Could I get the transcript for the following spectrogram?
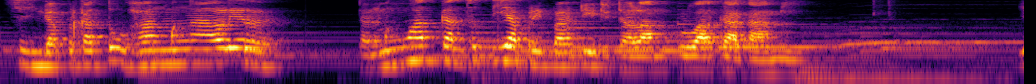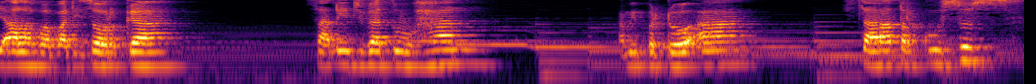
sehingga berkat Tuhan mengalir dan menguatkan setiap pribadi di dalam keluarga kami. Ya Allah Bapa di sorga, saat ini juga Tuhan kami berdoa secara terkhusus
